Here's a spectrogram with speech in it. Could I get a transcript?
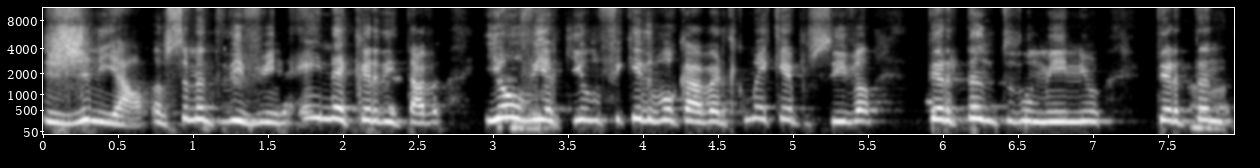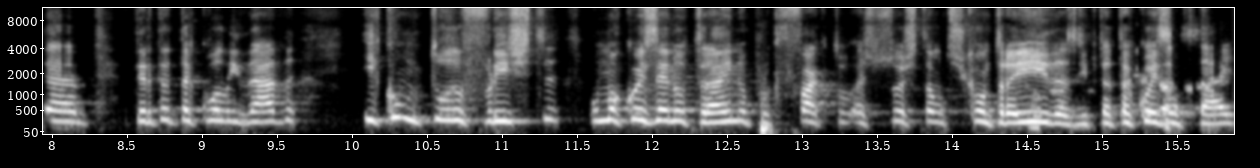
genial, absolutamente divina, é inacreditável. E eu ouvi aquilo, fiquei de boca aberta. Como é que é possível ter tanto domínio, ter tanta, ter tanta qualidade? E como tu referiste, uma coisa é no treino, porque de facto as pessoas estão descontraídas e portanto a coisa sai,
